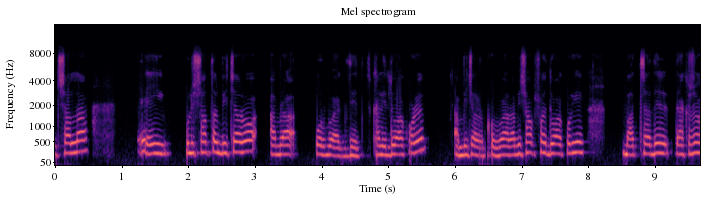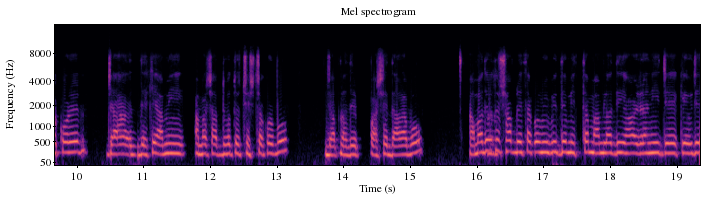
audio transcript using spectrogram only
ইনশাল্লাহ এই পুলিশ হত্যার বিচারও আমরা করব একদিন। খালি দোয়া করে আমি বিচার করব। আর আমি সবসময় দোয়া করি, বাচ্চাদের দেখাশোনা করেন, যা দেখে আমি আমার সাধ্যমতো চেষ্টা করব যে আপনাদের পাশে দাঁড়াবো। আমাদের তো সব নেতাকর্মীর বিরুদ্ধে মিথ্যা মামলা দিয়ে হয়রানি, যে কেউ যে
